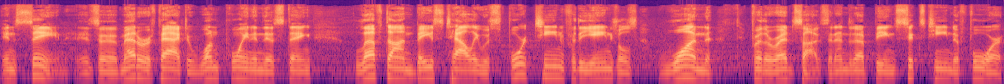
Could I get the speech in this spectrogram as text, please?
Insane. As a matter of fact, at one point in this thing, left on base tally was 14 for the Angels, 1 for the Red Sox. It ended up being 16 to 4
